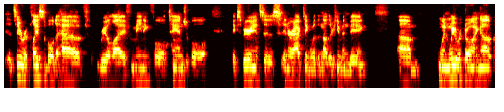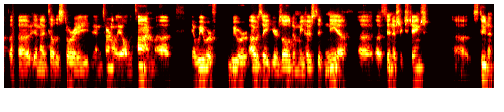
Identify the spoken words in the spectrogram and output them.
it's irreplaceable to have real life meaningful tangible experiences interacting with another human being um, when we were growing up uh, and i tell the story internally all the time uh, we were we were I was eight years old and we hosted Nia, uh, a Finnish exchange uh, student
